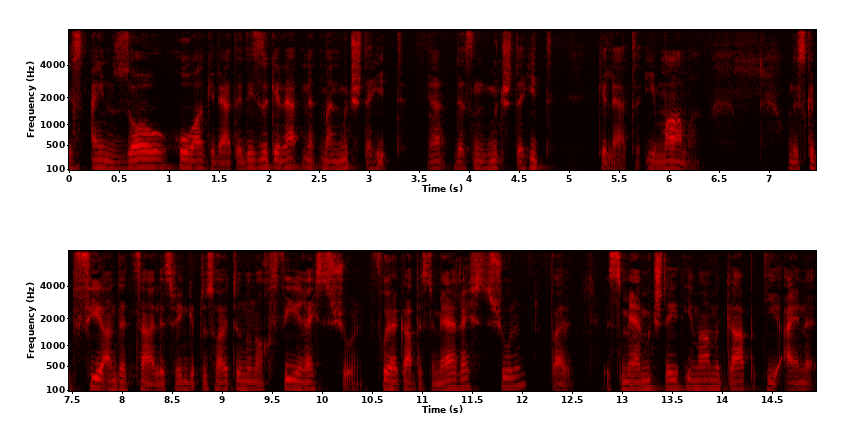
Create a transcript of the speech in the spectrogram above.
ist ein so hoher Gelehrter. Diese Gelehrten nennt man Mujtahid. Ja? Das sind Mujtahid-Gelehrte, Imame. Und es gibt vier an der Zahl, deswegen gibt es heute nur noch vier Rechtsschulen. Früher gab es mehr Rechtsschulen, weil es mehr Mujtahid-Imame gab, die eine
